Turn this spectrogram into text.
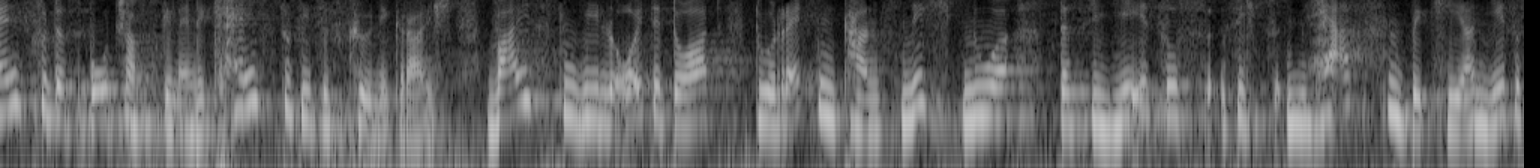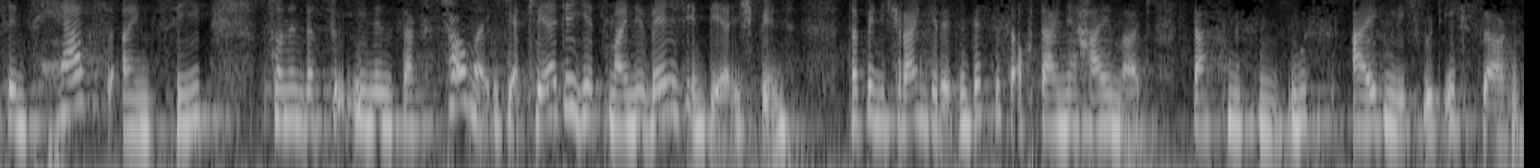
Kennst du das Botschaftsgelände? Kennst du dieses Königreich? Weißt du, wie Leute dort du retten kannst? Nicht nur, dass sie Jesus sich im Herzen bekehren, Jesus ins Herz einzieht, sondern dass du ihnen sagst, schau mal, ich erkläre dir jetzt meine Welt, in der ich bin. Da bin ich reingeritten. Das ist auch deine Heimat. Das müssen, muss eigentlich, würde ich sagen,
